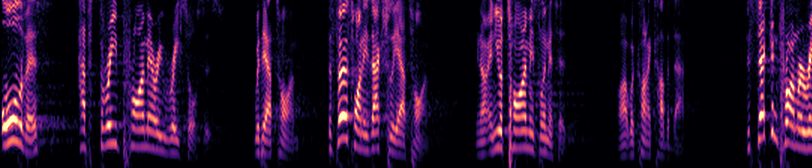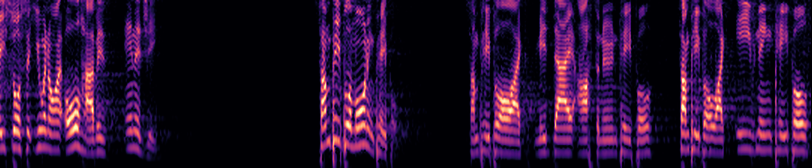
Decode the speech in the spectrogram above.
all of us have three primary resources with our time. The first one is actually our time. You know, and your time is limited. Right? We've kind of covered that. The second primary resource that you and I all have is energy. Some people are morning people. Some people are like midday, afternoon people. Some people are like evening people.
